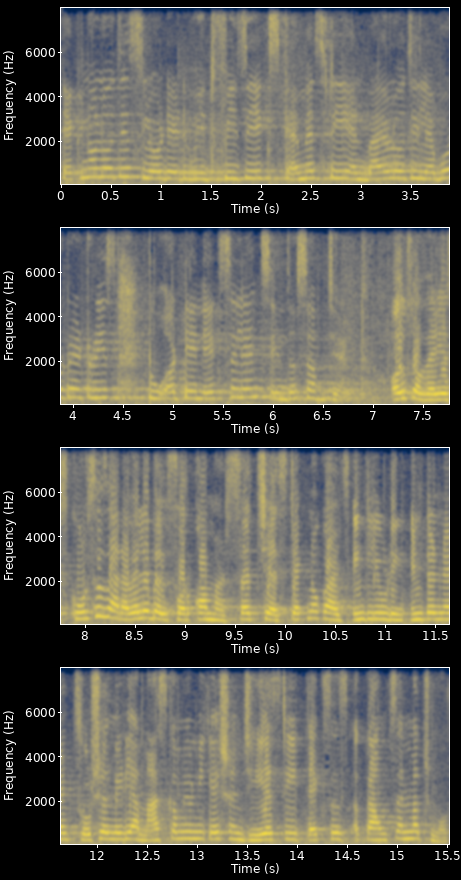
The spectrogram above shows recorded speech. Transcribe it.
Technologies loaded with physics, chemistry and biology laboratories to attain excellence in the subject. Also, various courses are available for commerce such as Technocards including Internet, Social Media, Mass Communication, GST, Taxes, Accounts and much more.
